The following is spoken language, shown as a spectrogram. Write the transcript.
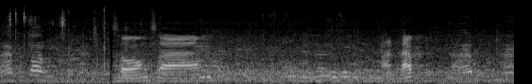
นะกล้องสองสามผ่านครับครับอ่า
